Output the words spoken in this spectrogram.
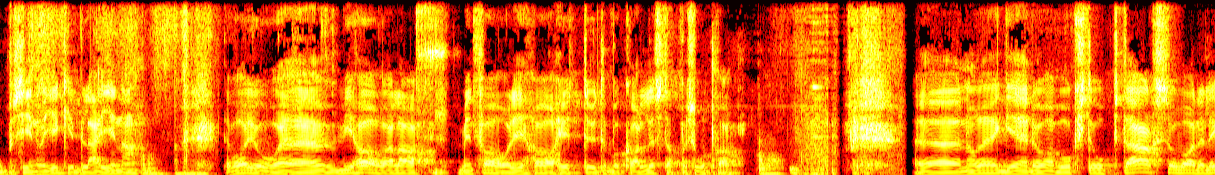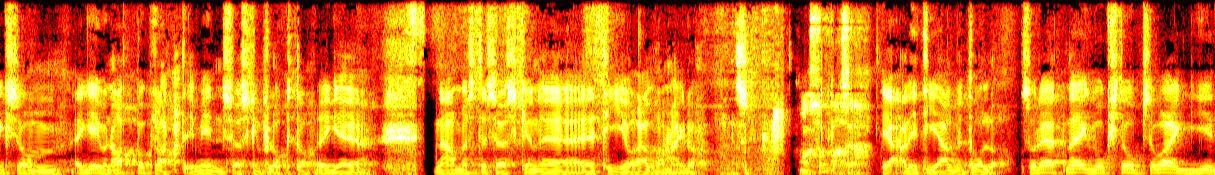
på si, Når jeg gikk i bleiene. Det var jo eh, Vi har, eller min far og de har hytte ute på Kallestad på Sotra. Eh, når jeg eh, da vokste opp der, så var det liksom Jeg er jo en attpåklatt i min søskenflokk. da. Jeg er Nærmeste søsken er, ti år eldre enn meg, da. Og såpass, ja. Ja, de er 10-11-12 år. Så det at når jeg vokste opp, så var jeg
